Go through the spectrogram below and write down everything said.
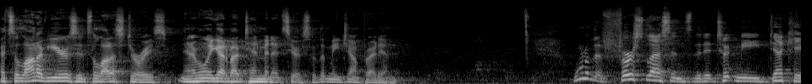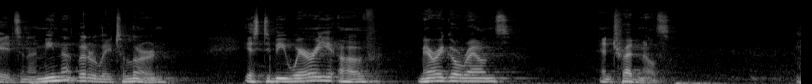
It's a lot of years, it's a lot of stories, and I've only got about 10 minutes here, so let me jump right in. One of the first lessons that it took me decades, and I mean that literally, to learn is to be wary of merry-go-rounds and treadmills.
